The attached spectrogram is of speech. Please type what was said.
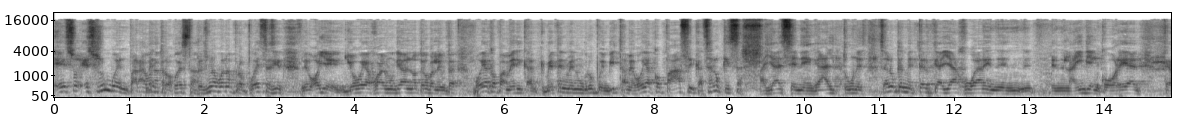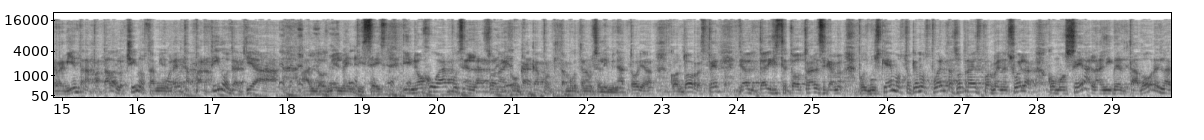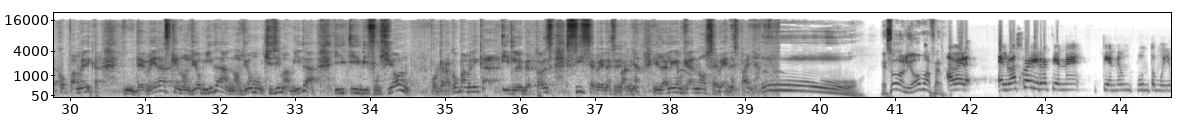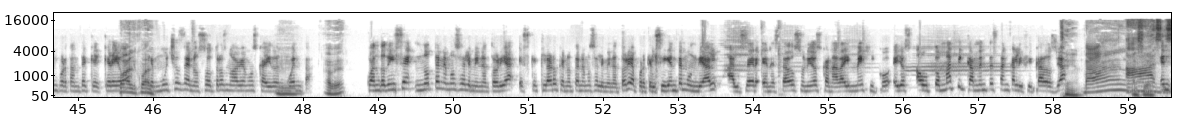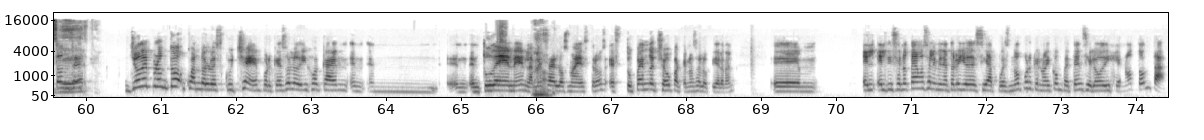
Eso, eso es un buen parámetro. propuesta. Pero es una buena propuesta, es decir, le- oye, yo voy a jugar al Mundial, no tengo eliminatoria, voy a Copa América, que métenme en un grupo, invítame, voy a Copa África, ¿sabes lo que es allá en Senegal, Túnez? ¿Sabes lo que es meterte allá a jugar en, en- en la India, en Corea? Te revientan a patada los chinos también. 40 partidos de aquí a- al 2026. Y no jugar pues en la zona de CONCACAF porque tampoco tenemos eliminatoria, ¿no? Con todo respeto, ya, ya dijiste todo, Australia se cambió. Pues busquemos, toquemos puertas otra vez por Venezuela, como sea, la Libertadores, la Copa América, de veras que nos dio vida, nos dio muchísima vida y, y difusión, porque la Copa América y la Libertadores sí se ve en España y la Liga Mexicana no se ve en España. Uh, eso dolió, Mafer. A ver, el Vasco Aguirre tiene, tiene un punto muy importante que creo ¿Cuál, cuál? que muchos de nosotros no habíamos caído en Mm, cuenta. A ver. Cuando dice no tenemos eliminatoria, es que claro que no tenemos eliminatoria, porque el siguiente mundial, al ser en Estados Unidos, Canadá y México, ellos automáticamente están calificados ya. Sí. Vale. Ah, sí, Entonces, yo de pronto cuando lo escuché, porque eso lo dijo acá en, en- en- en, en tu DN, en la Ajá. mesa de los maestros. Estupendo show para que no se lo pierdan. Eh, él, él dice, no tenemos eliminatorio. Y yo decía, pues no, porque no hay competencia. Y luego dije, no, tonta.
